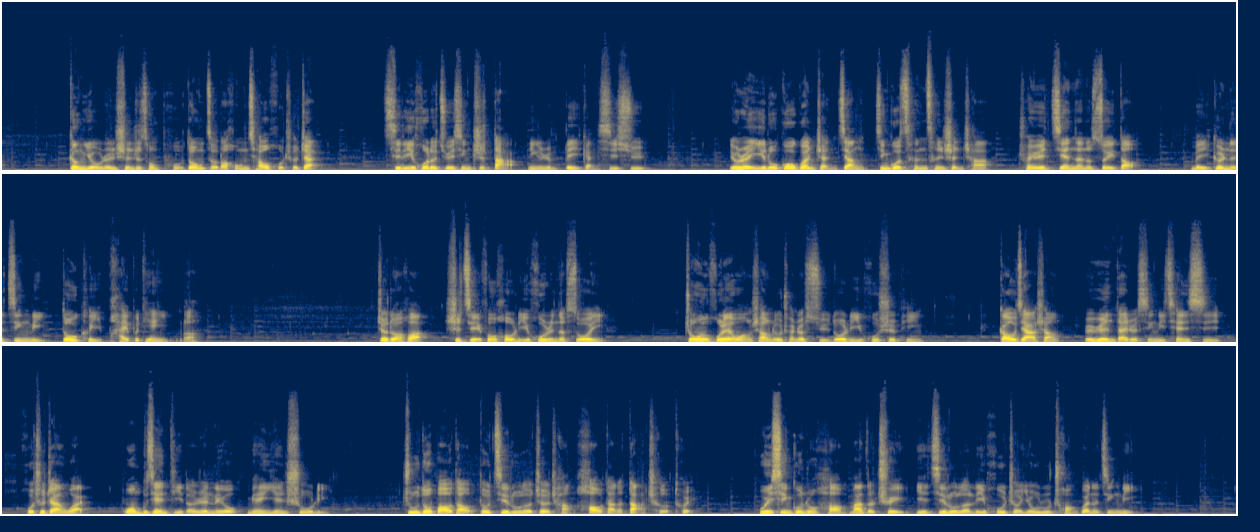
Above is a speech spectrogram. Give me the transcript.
更有人甚至从浦东走到虹桥火车站。”其离沪的决心之大，令人倍感唏嘘。有人一路过关斩将，经过层层审查，穿越艰难的隧道，每个人的经历都可以拍部电影了。这段话是解封后离沪人的缩影。中文互联网上流传着许多离沪视频，高架上人人带着行李迁徙，火车站外望不见底的人流绵延数里，诸多报道都记录了这场浩大的大撤退。微信公众号 Mother Tree 也记录了离沪者犹如闯关的经历。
